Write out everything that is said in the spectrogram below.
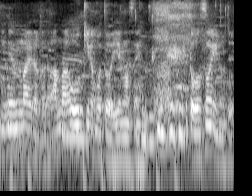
2年前だからあんま大きなことは言えません、ちょっと遅いので。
